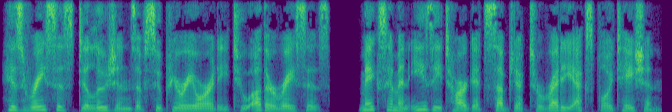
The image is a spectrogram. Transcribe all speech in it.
His racist delusions of superiority to other races makes him an easy target subject to ready exploitation,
